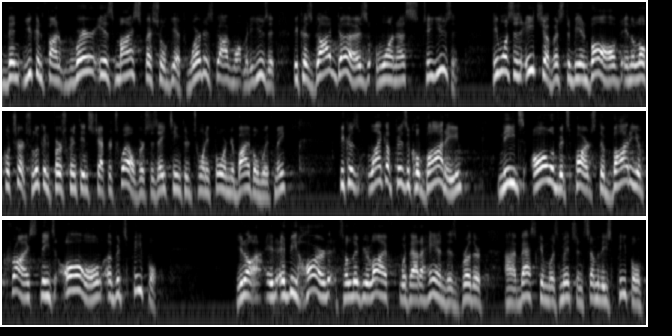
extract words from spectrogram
then you can find where is my special gift? Where does God want me to use it? Because God does want us to use it. He wants us, each of us to be involved in the local church. Look in 1 Corinthians chapter 12, verses 18 through 24 in your Bible with me. Because like a physical body needs all of its parts, the body of Christ needs all of its people. You know, it, would be hard to live your life without a hand, as Brother uh, Baskin was mentioned. Some of these people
